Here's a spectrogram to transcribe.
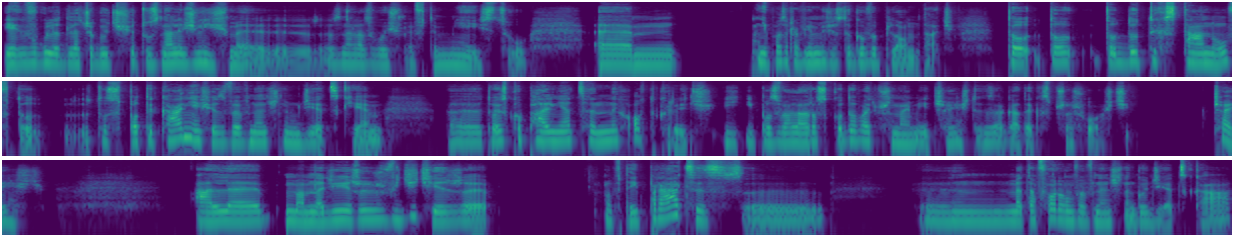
jak w ogóle dlaczego się tu znaleźliśmy, znalazłyśmy w tym miejscu. Nie potrafimy się z tego wyplątać. To, to, to do tych stanów, to, to spotykanie się z wewnętrznym dzieckiem, e, to jest kopalnia cennych odkryć i, i pozwala rozkodować przynajmniej część tych zagadek z przeszłości. Część ale mam nadzieję, że już widzicie, że w tej pracy z y, y, metaforą wewnętrznego dziecka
